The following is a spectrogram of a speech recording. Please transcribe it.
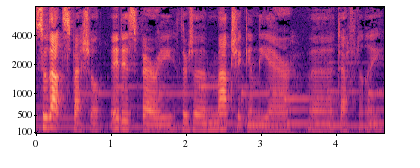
so that's special. It is very, there's a magic in the air, uh, definitely.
